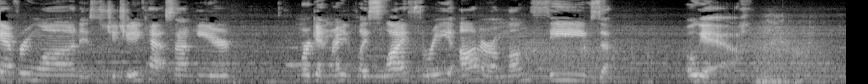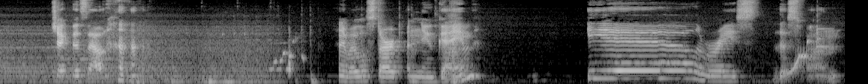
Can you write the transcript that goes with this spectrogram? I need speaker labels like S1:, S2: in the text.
S1: Hey everyone, it's Chichiri Catson here. We're getting ready to play Sly 3 Honor Among Thieves. Oh yeah. Check this out. anyway, we'll start a new game. Yeah, I'll erase this one.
